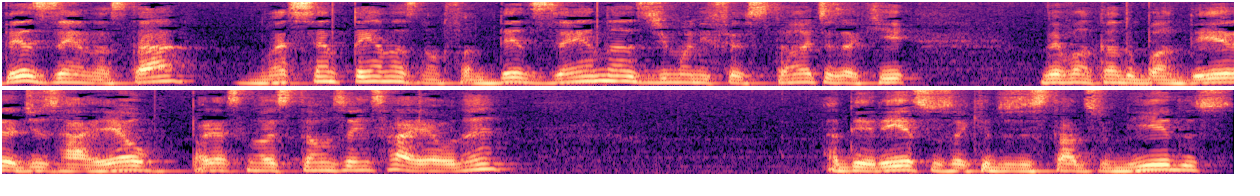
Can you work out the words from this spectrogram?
dezenas, tá? Não é centenas, não, estou falando dezenas de manifestantes aqui levantando bandeira de Israel. Parece que nós estamos em Israel, né? Adereços aqui dos Estados Unidos.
